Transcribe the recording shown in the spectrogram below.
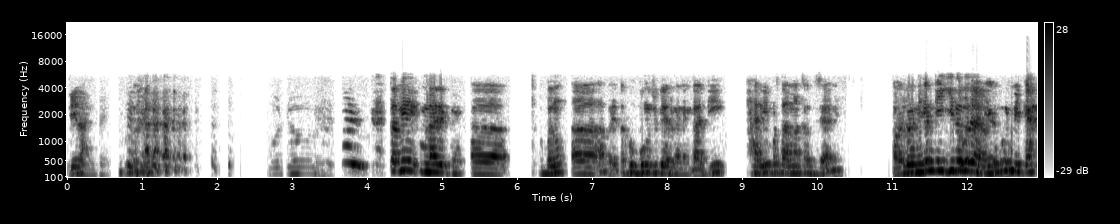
Di rantai. bodoh Tapi menarik nih. eh beng, eh, apa ya? Terhubung juga dengan yang tadi hari pertama kerja nih. Kalau Doni kan kayak gitu Udah, yang udah. unik kan.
